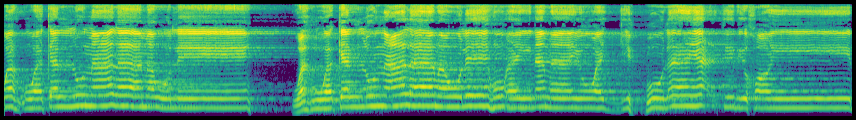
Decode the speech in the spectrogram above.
وهو كل على موليه وهو كل على موليه أينما يوجهه لا يأت بخير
